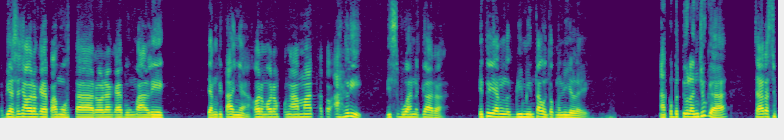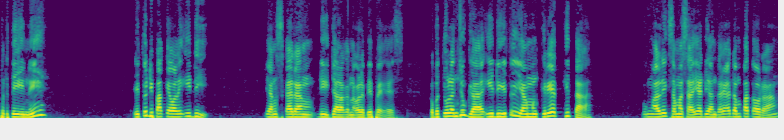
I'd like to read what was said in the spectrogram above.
Biasanya orang kayak Pak Muhtar, orang kayak Bung Malik yang ditanya, orang-orang pengamat atau ahli di sebuah negara. Itu yang diminta untuk menilai. Nah, kebetulan juga cara seperti ini itu dipakai oleh ID yang sekarang dijalankan oleh BPS. Kebetulan juga ID itu yang mengcreate kita Bung Malik sama saya di antara ada empat orang,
